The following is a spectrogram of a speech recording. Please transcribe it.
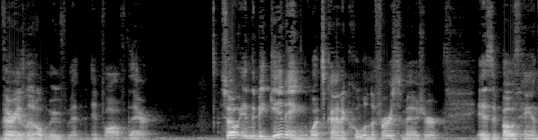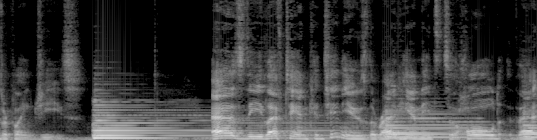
very little movement involved there. So in the beginning, what's kind of cool in the first measure is that both hands are playing G's. As the left hand continues, the right hand needs to hold that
